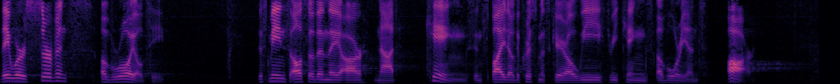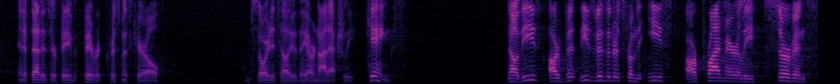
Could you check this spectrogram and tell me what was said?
They were servants of royalty. This means also then they are not kings, in spite of the Christmas carol, We Three Kings of Orient are. And if that is your fav- favorite Christmas carol, I'm sorry to tell you they are not actually kings. Now, these, are vi- these visitors from the east are primarily servants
